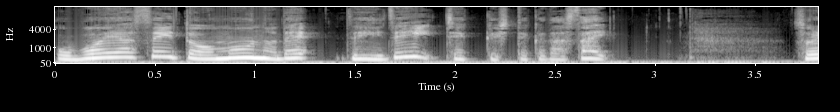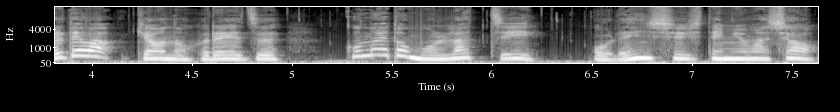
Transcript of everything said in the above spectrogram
覚えやすいと思うので、ぜひぜひチェックしてください。それでは今日のフレーズ、 クメドモラッチを練習してみましょう。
